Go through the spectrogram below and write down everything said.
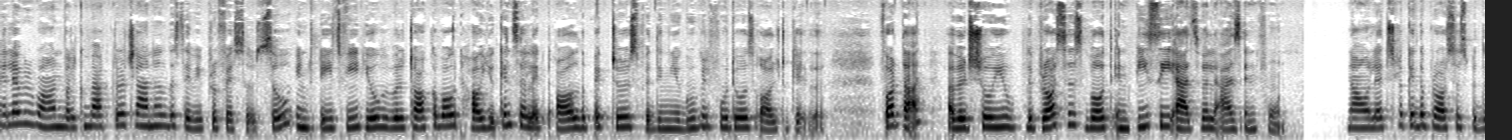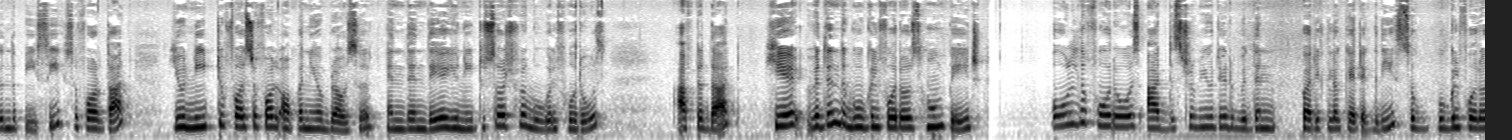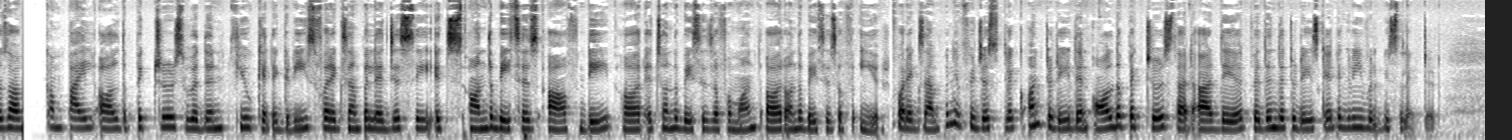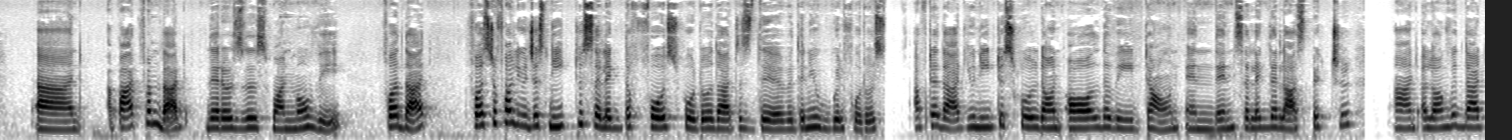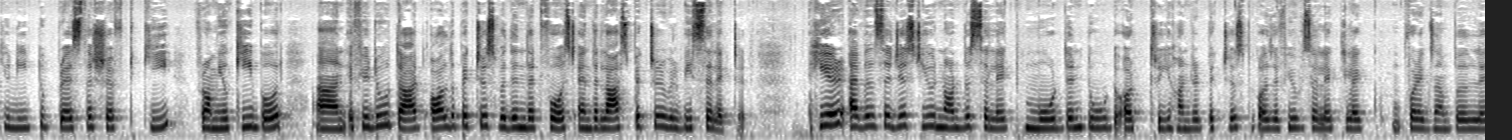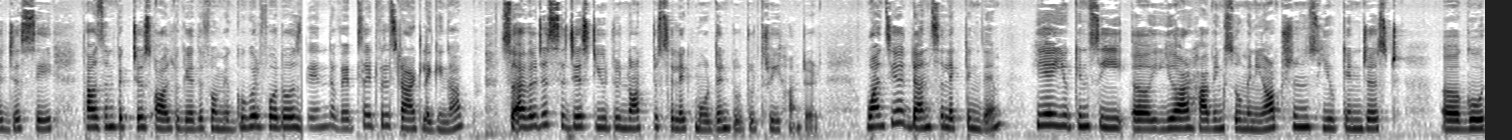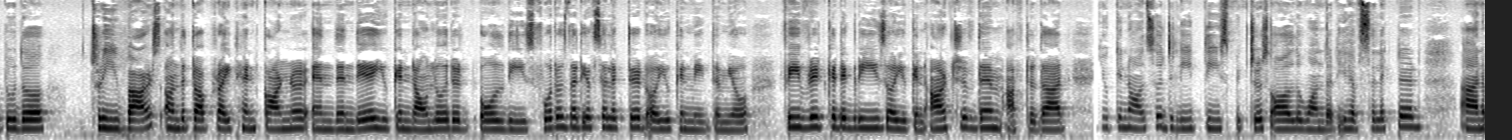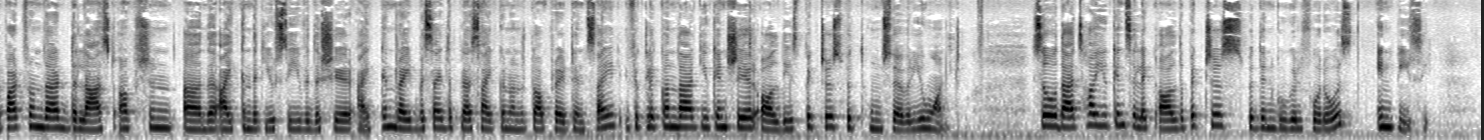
Hello everyone, welcome back to our channel The Savvy Professor. So in today's video we will talk about how you can select all the pictures within your Google Photos all together. For that I will show you the process both in PC as well as in phone. Now let's look at the process within the PC. So for that you need to first of all open your browser and then there you need to search for Google Photos. After that here within the Google Photos homepage all the photos are distributed within particular categories. So google photos have compiled all the pictures within few categories. For example let's just say it's on the basis of day or it's on the basis of a month or on the basis of a year. For example if you just click on today then all the pictures that are there within the today's category will be selected. And apart from that there is this one more way. For that first of all you just need to select the first photo that is there within your google photos after that, you need to scroll down all the way down and then select the last picture. And along with that, you need to press the shift key from your keyboard. And if you do that, all the pictures within that first and the last picture will be selected. Here, I will suggest you not to select more than two or 300 pictures because if you select like for example let's just say 1000 pictures altogether from your google photos then the website will start lagging up so i will just suggest you to not to select more than 2 to 300 once you're done selecting them here you can see uh, you are having so many options. You can just uh, go to the three bars on the top right hand corner and then there you can download it, all these photos that you have selected or you can make them your favorite categories or you can archive them. After that you can also delete these pictures all the one that you have selected. And apart from that the last option uh, the icon that you see with the share icon right beside the plus icon on the top right hand side if you click on that you can share all these pictures with whomsoever you want. So that's how you can select all the pictures within google photos in pc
